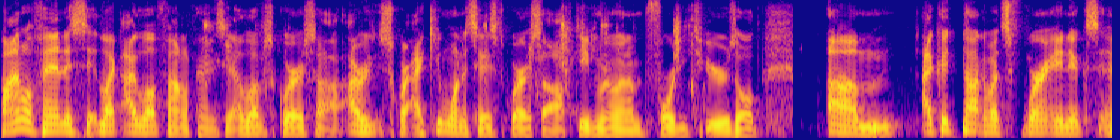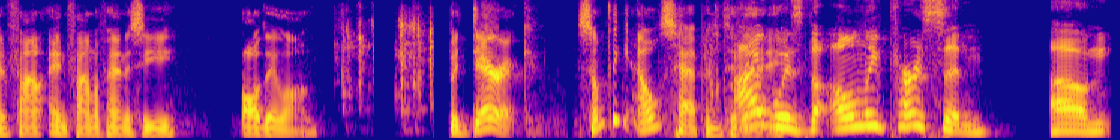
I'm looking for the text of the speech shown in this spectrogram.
Final Fantasy. Like I love Final Fantasy. I love SquareSoft. Or Square. I keep wanting to say SquareSoft, even when I'm 42 years old. Um, I could talk about Square Enix and Final and Final Fantasy all day long. But Derek, something else happened today. I was the only person um,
